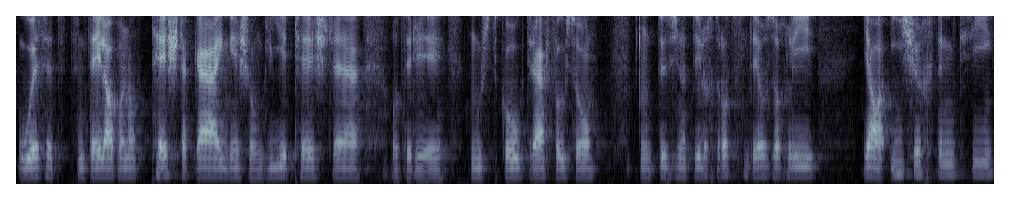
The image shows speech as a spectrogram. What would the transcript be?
Und es hat zum Teil aber noch Tests gegeben, Jongliertests oder äh, musst das Goal treffen und so. Und das war natürlich trotzdem auch so ein bisschen ja, einschüchternd. Gewesen.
